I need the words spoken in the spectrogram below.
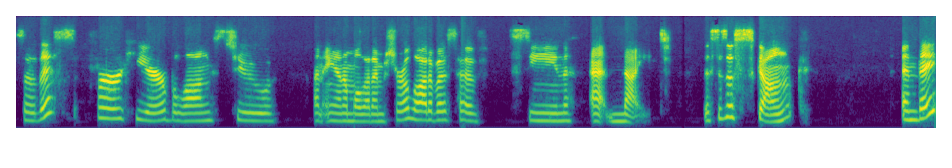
So this fur here belongs to an animal that I'm sure a lot of us have seen at night. This is a skunk, and they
